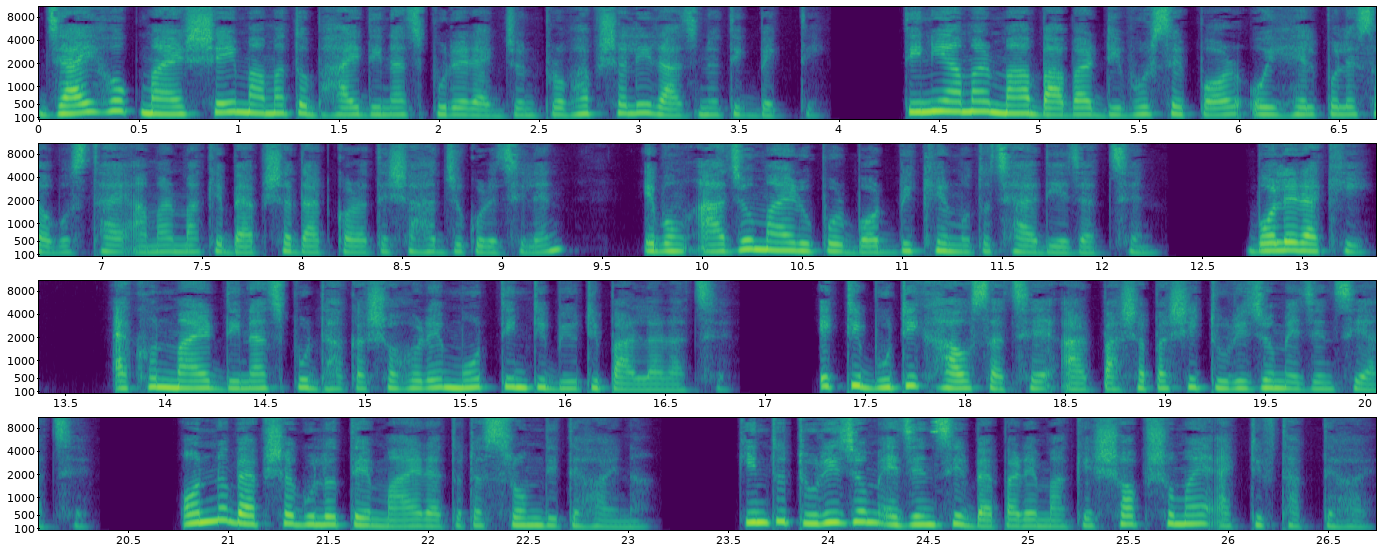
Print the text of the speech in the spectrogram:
যাই হোক, মায়ের সেই মামাতো ভাই দিনাজপুরের একজন প্রভাবশালী রাজনৈতিক ব্যক্তি। তিনি আমার মা বাবার ডিভোর্সের পর ওই হেল্পলেস অবস্থায় আমার মাকে ব্যবসা দাঁড় করাতে সাহায্য করেছিলেন এবং আজও মায়ের উপর বটবৃক্ষের মতো ছায়া দিয়ে যাচ্ছেন। বলে রাখি, এখন মায়ের দিনাজপুর ঢাকা শহরে মোট তিনটি বিউটি পার্লার আছে। একটি বুটিক হাউস আছে আর পাশাপাশি ট্যুরিজম এজেন্সি আছে। অন্য ব্যবসাগুলোতে মায়ের এতটা শ্রম দিতে হয় না। কিন্তু ট্যুরিজম এজেন্সির ব্যাপারে মাকে সব সময় অ্যাক্টিভ থাকতে হয়।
